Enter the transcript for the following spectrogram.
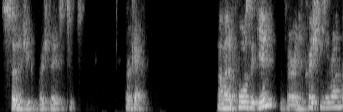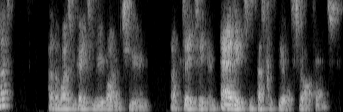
so that you can push data to it. Okay. I'm going to pause again if there are any questions around that. Otherwise, we're going to move on to updating and adding some custom fields to our forms.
